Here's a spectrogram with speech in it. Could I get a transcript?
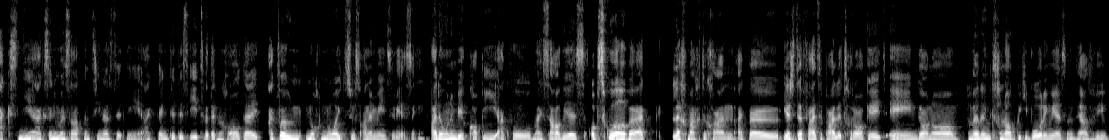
ek nee, ek sien nie myself kan sien as dit nie. Ek dink dit is iets wat ek nog altyd ek wou nog nooit soos ander mense wees nie. I don't want to be a copy. Ek wil myself wees. Op skool wou ek lugmag toe gaan. Ek wou eers 'n fighter pilot geraak het en daarna wou ek gaan ook 'n bietjie boring wees en asof jy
